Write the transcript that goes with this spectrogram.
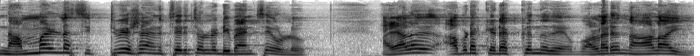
നമ്മളുടെ സിറ്റുവേഷൻ അനുസരിച്ചുള്ള ഡിമാൻഡ്സേ ഉള്ളൂ. അയാൾ അവിടെ കിടക്കുന്നത് വളരെ നാളായി.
